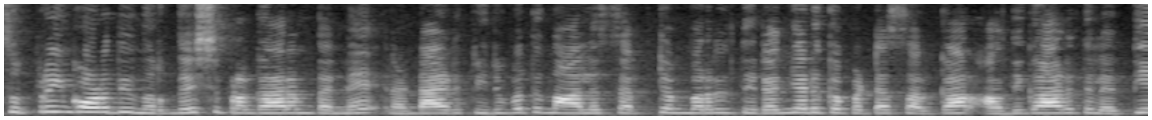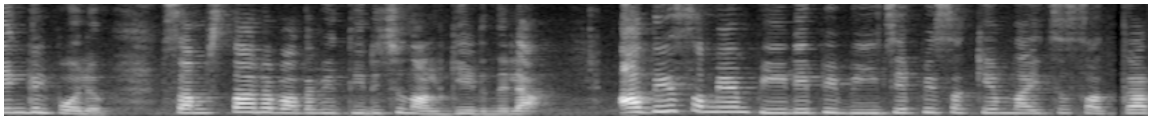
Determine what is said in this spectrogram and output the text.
സുപ്രീം കോടതി നിർദ്ദേശപ്രകാരം തന്നെ രണ്ടായിരത്തി ഇരുപത്തിനാല് സെപ്റ്റംബറിൽ തിരഞ്ഞെടുക്കപ്പെട്ട സർക്കാർ അധികാരത്തിലെത്തിയെങ്കിൽ പോലും സംസ്ഥാന പദവി തിരിച്ചു നൽകിയിരുന്നില്ല. അതേസമയം P D P B J P സഖ്യം നയിച്ച സർക്കാർ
